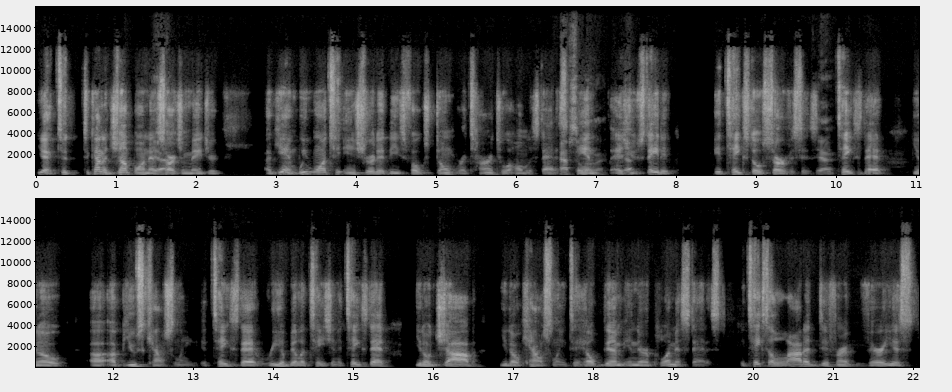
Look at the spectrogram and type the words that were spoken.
yeah to to kind of jump on that, yeah. Sergeant Major again, we want to ensure that these folks don't return to a homeless status. Absolutely. And as you stated, it takes those services. Yeah. It takes that, you know, uh, abuse counseling. It takes that rehabilitation. It takes that, you know, job, you know, counseling to help them in their employment status. It takes a lot of different various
